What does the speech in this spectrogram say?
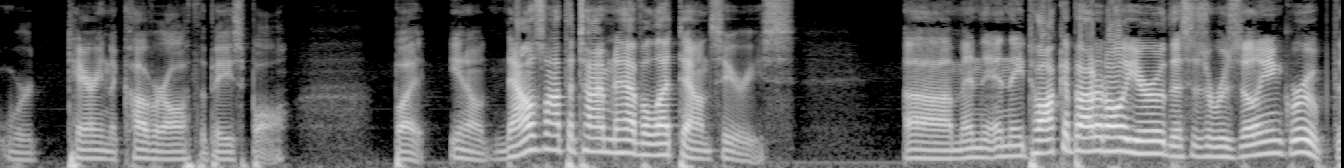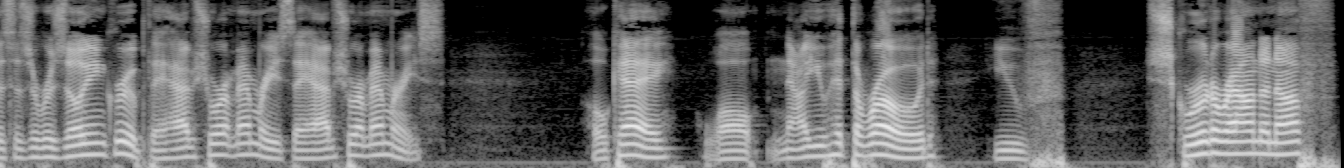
were tearing the cover off the baseball. But you know now's not the time to have a letdown series. Um, and and they talk about it all year. This is a resilient group. This is a resilient group. They have short memories. They have short memories. Okay, well now you hit the road. You've screwed around enough.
